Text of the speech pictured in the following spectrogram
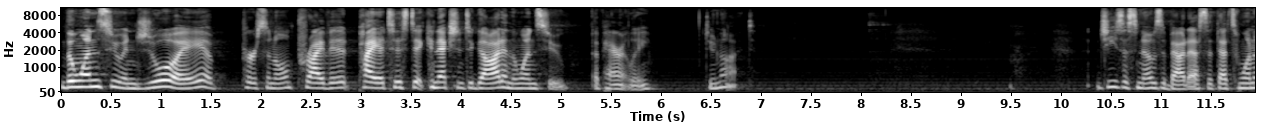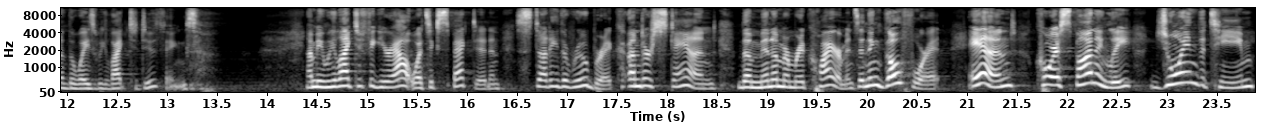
the ones who enjoy a personal, private, pietistic connection to God and the ones who apparently do not. Jesus knows about us that that's one of the ways we like to do things. I mean, we like to figure out what's expected and study the rubric, understand the minimum requirements, and then go for it. And correspondingly, join the team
